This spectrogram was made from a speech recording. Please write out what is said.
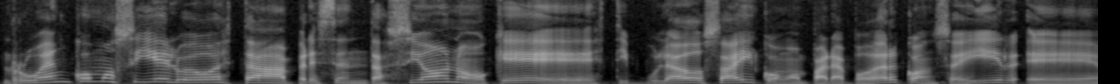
Rubén, ¿cómo sigue luego esta presentación o qué estipulados hay como para poder conseguir eh,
